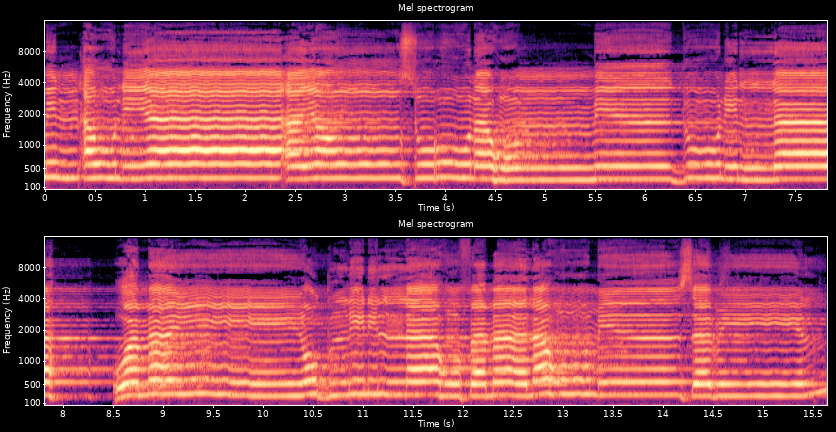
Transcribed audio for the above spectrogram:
من أولياء ينصرونهم من دون الله ومن يضلل الله فما له من سبيل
